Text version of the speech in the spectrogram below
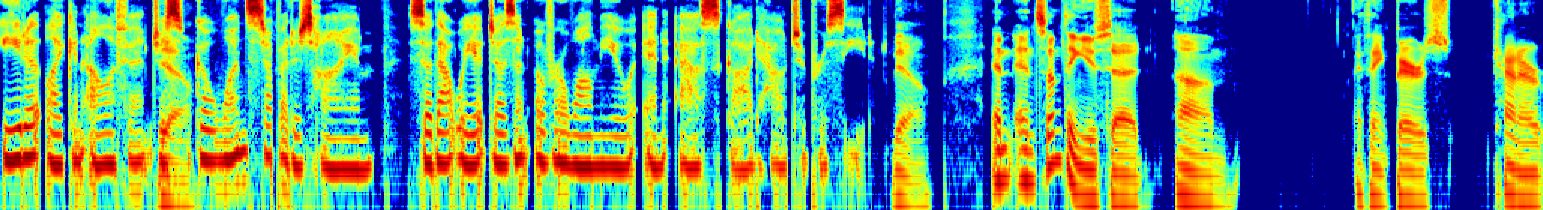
Eat it like an elephant. Just Yeah. go one step at a time so that way it doesn't overwhelm you and ask God how to proceed. Yeah. And and something you said, um, I think bears kind of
